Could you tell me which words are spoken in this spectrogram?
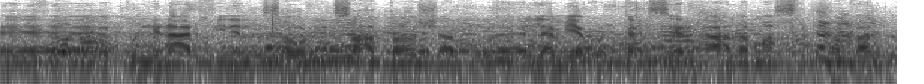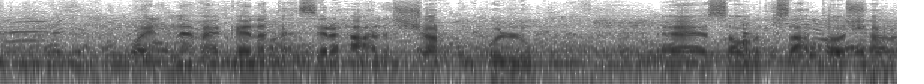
آه، كلنا عارفين إن ثورة 19 آه، لم يكن تأثيرها على مصر فقط وإنما كان تأثيرها على الشرق كله. ثورة 19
